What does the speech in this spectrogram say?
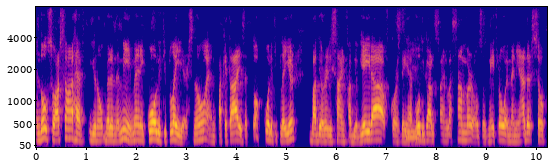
And also, Arsenal have you know better than me many quality players no? And Paqueta is a top quality player but they already signed Fabio Vieira. Of course they mm. have Odegaard signed last summer also Metro and many others. So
